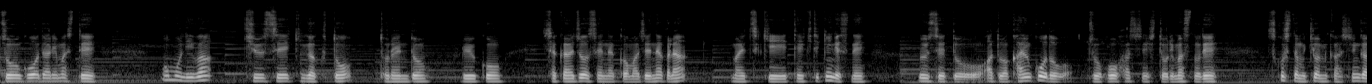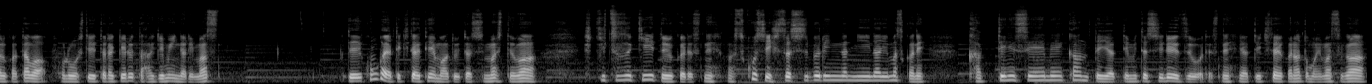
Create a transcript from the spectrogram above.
造語でありまして主には旧世企画とトレンド流行社会情勢なんかを交えながら毎月定期的にですね運勢とあとは開運行動を情報発信しておりますので少しでも興味関心がある方はフォローしていただけると励みになります。で今回やっていきたいテーマといたしましては引き続きというかですね、まあ、少し久しぶりになりますかね勝手に生命鑑定やってみたシリーズをですねやっていきたいかなと思いますが、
